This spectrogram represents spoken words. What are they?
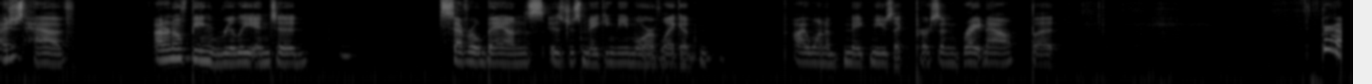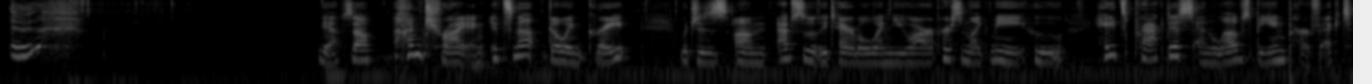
I just have. I don't know if being really into several bands is just making me more of like a I want to make music person right now, but. Yeah, so I'm trying. It's not going great, which is um absolutely terrible when you are a person like me who hates practice and loves being perfect.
